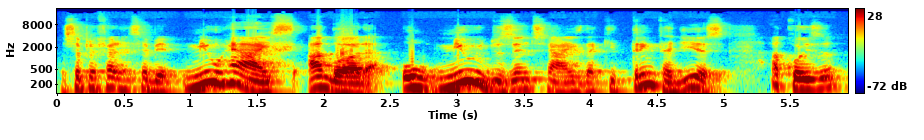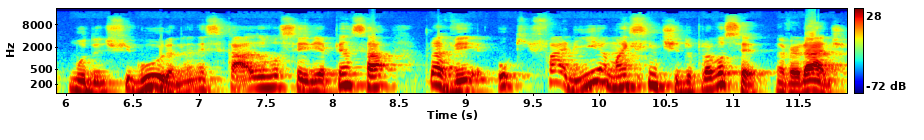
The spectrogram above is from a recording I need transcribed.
você prefere receber mil reais agora ou mil e duzentos reais daqui 30 dias, a coisa muda de figura. Né? Nesse caso, você iria pensar para ver o que faria mais sentido para você, não é verdade?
